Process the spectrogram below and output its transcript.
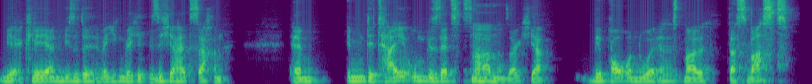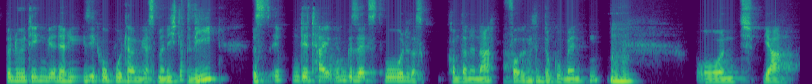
mir erklären, wie sie irgendwelche Sicherheitssachen ähm, im Detail umgesetzt haben. Mhm. Dann sage ich, ja, wir brauchen nur erstmal das Was benötigen wir in der Risikobeurteilung, erstmal nicht das Wie es im Detail umgesetzt wurde. Das kommt dann in nachfolgenden Dokumenten. Mhm. Und ja,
